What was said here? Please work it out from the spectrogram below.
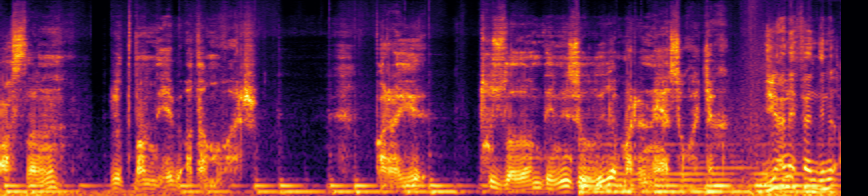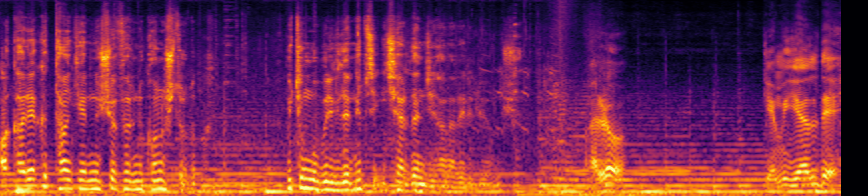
Aslan'ın Rıdvan diye bir adamı var. Parayı Tuzla'dan deniz yoluyla marinaya sokacak. Cihan Efendi'nin akaryakıt tankerinin şoförünü konuşturduk. Bütün bu bilgilerin hepsi içeriden Cihan'a veriliyormuş. Alo. Gemi geldi.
